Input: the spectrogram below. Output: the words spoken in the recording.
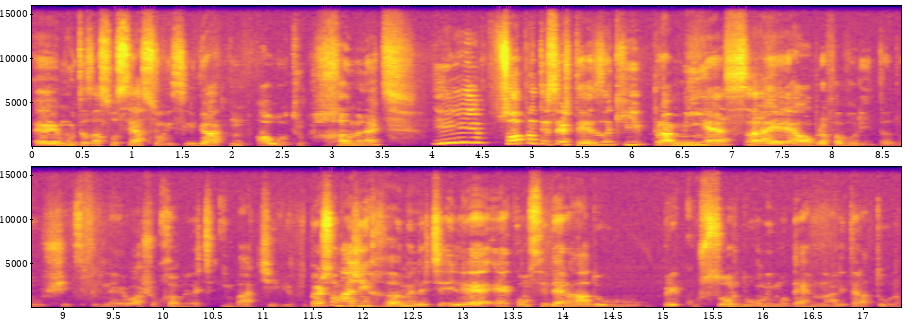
é, muitas associações, ligar um ao outro. Hamlet e Só para ter certeza que, para mim, essa é a obra favorita do Shakespeare, né? Eu acho o Hamlet imbatível. O personagem Hamlet, ele é, é considerado o precursor do homem moderno na literatura.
